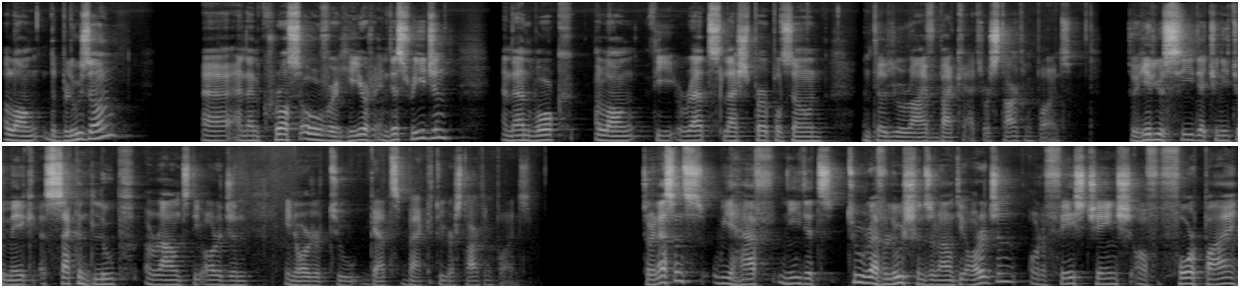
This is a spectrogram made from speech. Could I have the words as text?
along the blue zone uh, and then cross over here in this region and then walk along the red slash purple zone until you arrive back at your starting point. So here you see that you need to make a second loop around the origin in order to get back to your starting point. So in essence, we have needed two revolutions around the origin or a phase change of 4 pi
